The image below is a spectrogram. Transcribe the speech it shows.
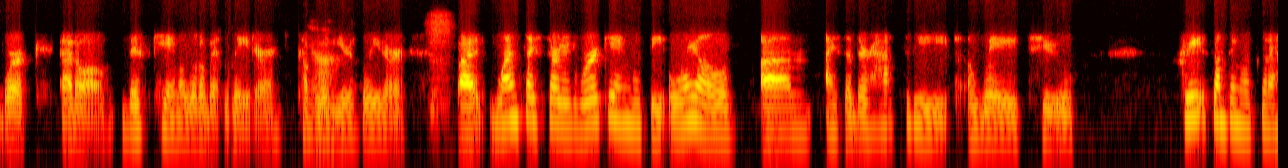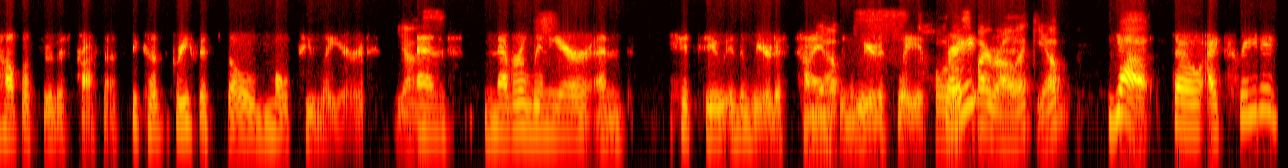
work at all. This came a little bit later, a couple yeah. of years later. But once I started working with the oils, um, I said there has to be a way to create something that's going to help us through this process because grief is so multi-layered yes. and never linear and hits you in the weirdest times yep. and weirdest ways. Total right? spiralic. Yep. Yeah. So I created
